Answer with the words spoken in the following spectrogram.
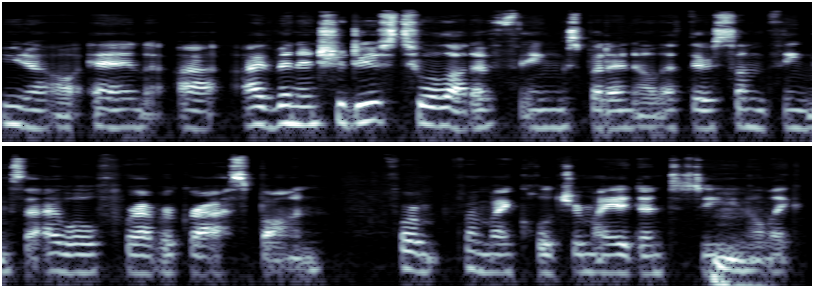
you know. And uh, I've been introduced to a lot of things, but I know that there's some things that I will forever grasp on from from my culture, my identity. You know, Mm. like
